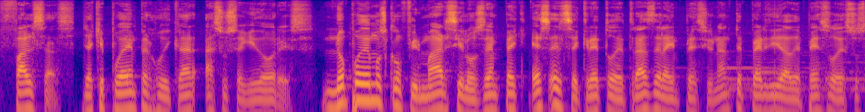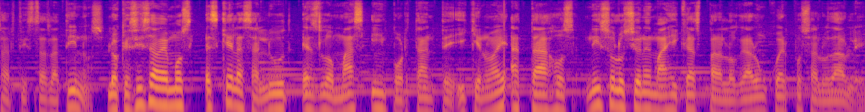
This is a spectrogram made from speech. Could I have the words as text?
falsas, ya que pueden perjudicar a sus seguidores. No podemos confirmar si el Ozempic es el secreto detrás de la impresionante pérdida de peso de estos artistas latinos. Lo que sí sabemos es que la salud es lo más importante y que no hay atajos ni soluciones mágicas para lograr un cuerpo saludable.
